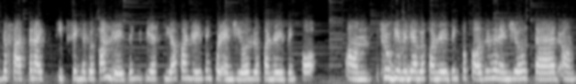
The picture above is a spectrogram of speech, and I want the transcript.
the fact that I keep saying that we're fundraising. Yes, we are fundraising for NGOs. We're fundraising for um, through Give India. We're fundraising for causes and NGOs that. Um,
